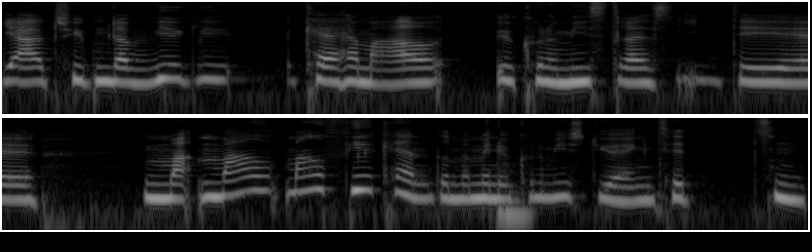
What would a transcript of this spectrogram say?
jeg er typen, der virkelig kan have meget økonomistress. Det er me- meget, meget firkantet med min Mm. økonomistyring til sådan et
